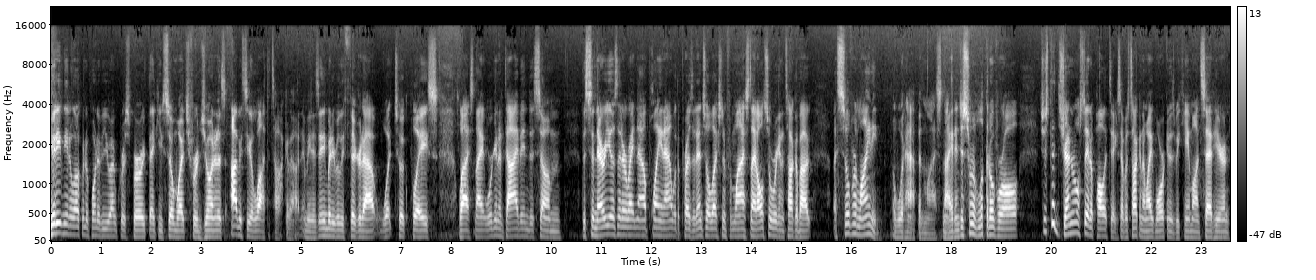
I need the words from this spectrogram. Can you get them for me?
Good evening and welcome to Point of View. I'm Chris Berg. Thank you so much for joining us. Obviously, a lot to talk about. I mean, has anybody really figured out what took place last night? We're going to dive into some the scenarios that are right now playing out with the presidential election from last night. Also, we're going to talk about a silver lining of what happened last night and just sort of look at overall just the general state of politics. I was talking to Mike Morkin as we came on set here and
